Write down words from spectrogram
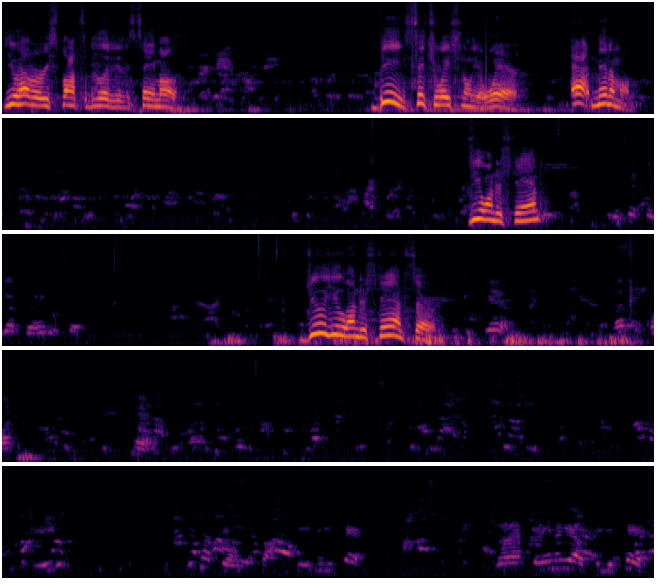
You have a responsibility to the same oath. Be situationally aware, at minimum. Do you understand? Do you understand, sir? Yeah. That's the question. Yeah. You're not you, not. Do you care?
